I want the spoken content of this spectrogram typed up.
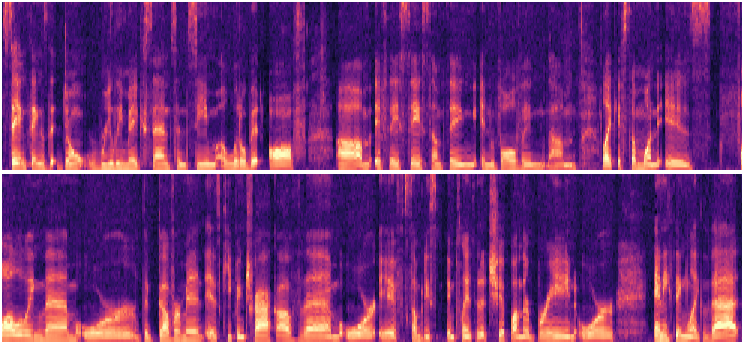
saying things that don't really make sense and seem a little bit off, um, if they say something involving, um, like if someone is following them or the government is keeping track of them or if somebody's implanted a chip on their brain or anything like that.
